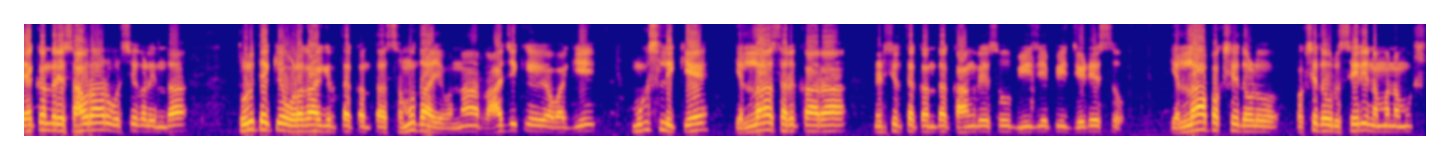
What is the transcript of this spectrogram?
ಯಾಕಂದ್ರೆ ಸಾವಿರಾರು ವರ್ಷಗಳಿಂದ ತುಳಿತಕ್ಕೆ ಒಳಗಾಗಿರ್ತಕ್ಕಂಥ ಸಮುದಾಯವನ್ನ ರಾಜಕೀಯವಾಗಿ ಮುಗಿಸ್ಲಿಕ್ಕೆ ಎಲ್ಲ ಸರ್ಕಾರ ನಡೆಸಿರ್ತಕ್ಕಂಥ Congress B J P J D S ಎಲ್ಲ ಪಕ್ಷದವರು ಪಕ್ಷದವರು ಸೇರಿ ನಮ್ಮನ್ನ ಮುಗಿಸ್,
